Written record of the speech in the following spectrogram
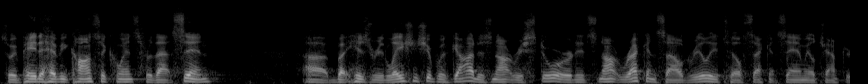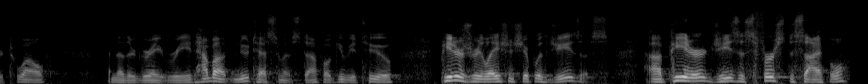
So he paid a heavy consequence for that sin. Uh, but his relationship with God is not restored. It's not reconciled really till 2 Samuel chapter 12, another great read. How about New Testament stuff? I'll give you two. Peter's relationship with Jesus. Uh, Peter, Jesus' first disciple,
